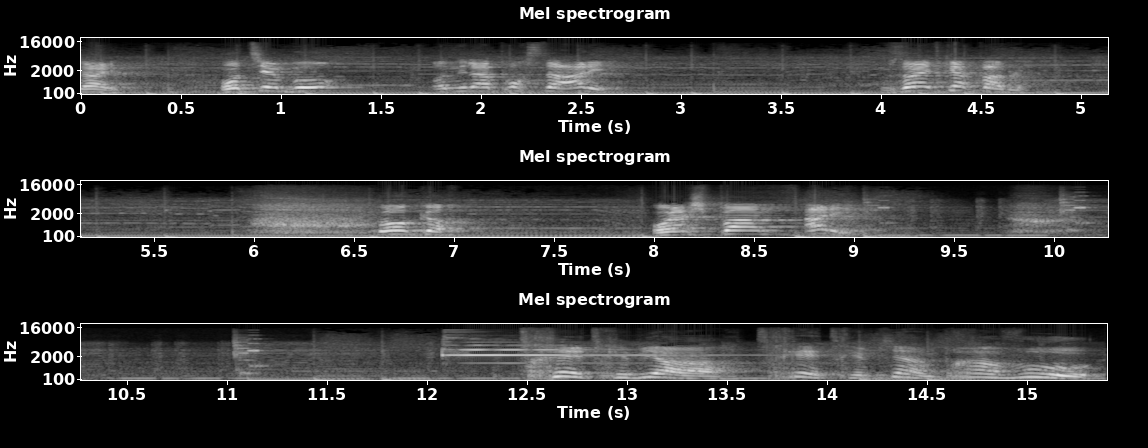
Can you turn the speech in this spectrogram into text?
Allez, on tient bon. On est là pour ça. Allez. Vous en êtes capable. Encore. On lâche pas. Allez. Très très bien. Très très bien. Bravo.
